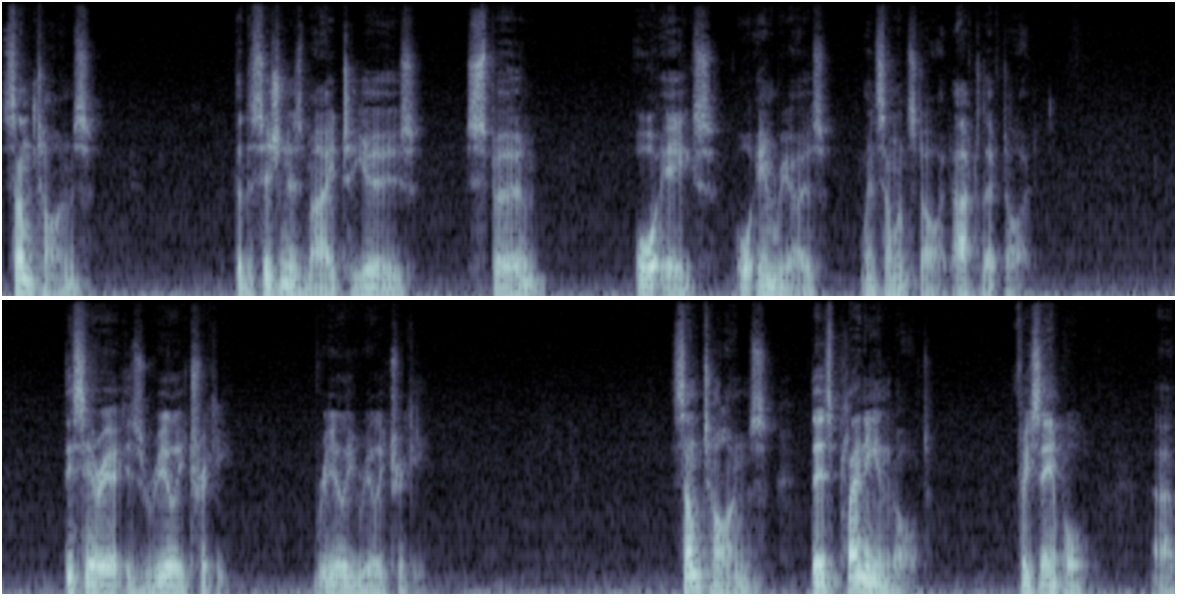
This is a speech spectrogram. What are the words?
Sometimes the decision is made to use sperm or eggs or embryos when someone's died, after they've died. This area is really tricky, really, really tricky. Sometimes there's planning involved. For example, uh,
